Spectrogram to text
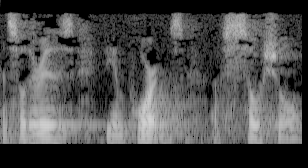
And so there is the importance of social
